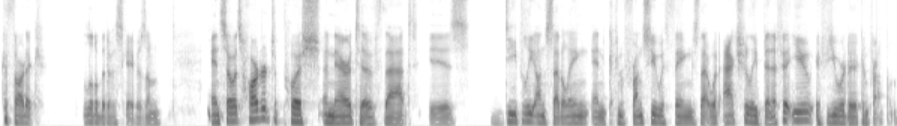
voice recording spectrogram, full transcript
cathartic a little bit of escapism. And so it's harder to push a narrative that is deeply unsettling and confronts you with things that would actually benefit you if you were to confront them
